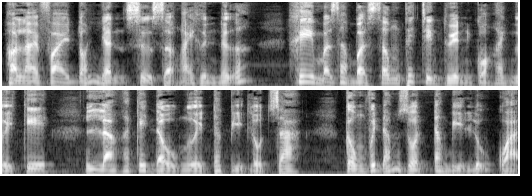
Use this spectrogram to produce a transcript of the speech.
Họ lại phải đón nhận sự sợ hãi hơn nữa khi mà ra bờ sông thấy trên thuyền của hai người kia là hai cái đầu người đã bị lột ra, cộng với đám ruột đang bị lũ quả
